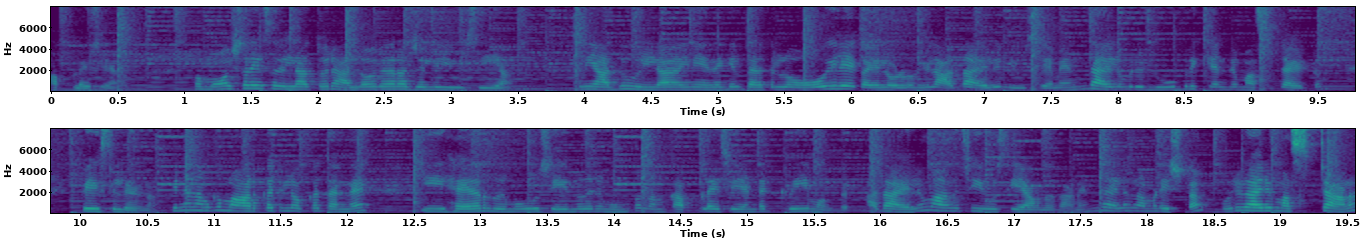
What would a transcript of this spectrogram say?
അപ്ലൈ ചെയ്യണം. അപ്പോൾ മോയ്സ്ചറൈസർ ഇല്ലാത്തൊരു അലോവേറ ജെല്ല് യൂസ് ചെയ്യാം. ഇനി അതുമില്ല ഇനി ഏതെങ്കിലും തരത്തിലുള്ള ഓയിലേ കയ്യിലുള്ളെങ്കിൽ അതായാലും യൂസ് ചെയ്യാം. എന്തായാലും ഒരു ലൂബ്രിക്കന്റ് മസ്റ്റായിട്ടും ഫേസിലിടണം പിന്നെ നമുക്ക് മാർക്കറ്റിലൊക്കെ തന്നെ ഈ ഹെയർ റിമൂവ് ചെയ്യുന്നതിന് മുമ്പ് നമുക്ക് അപ്ലൈ ചെയ്യേണ്ട ക്രീം ഉണ്ട്. അതായാലും വാങ്ങിച്ച് യൂസ് ചെയ്യാവുന്നതാണ്. എന്തായാലും നമ്മുടെ ഇഷ്ടം ഒരു കാര്യം മസ്റ്റാണ്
